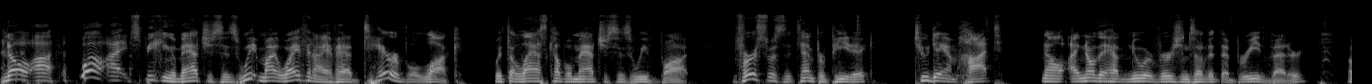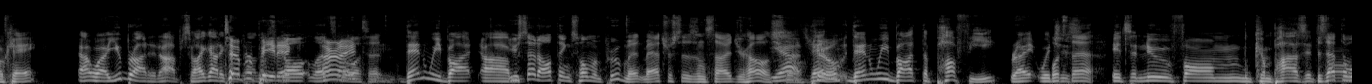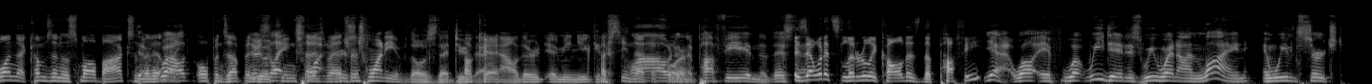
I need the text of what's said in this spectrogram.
No, uh, well, I, speaking of mattresses, we, my wife and I have had terrible luck with the last couple mattresses we've bought. First was the Tempur-Pedic, too damn hot. Now I know they have newer versions of it that breathe better. Okay, uh, well you brought it up, so I got to Tempur-Pedic. Go, let's All right. go with it. Then we bought. Um, You said all things home improvement, mattresses inside your house. Yeah. so- Then, True. then we bought the Puffy, right? Which What's is that? it's a new foam composite. Is that the one that comes in a small box and then it well, like, opens up into there's a like king size mattress? There's twenty of those that do that Okay. now. There, I mean, you can. I've seen that before. And the Puffy and the this. Is that what it's literally called? As the puffy? Yeah. Well, if what we did is we went online and we searched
